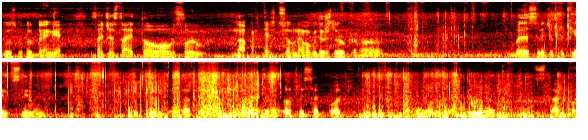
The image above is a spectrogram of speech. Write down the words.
Tu smo kod Benge, sad ću ostaviti ovo u ovu svoju napretnjačicu, ali ne mogu držati rukama. ono. Bolje se neće prekinuti snimanje. Idemo na je otpisak od, zove, od stakla.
